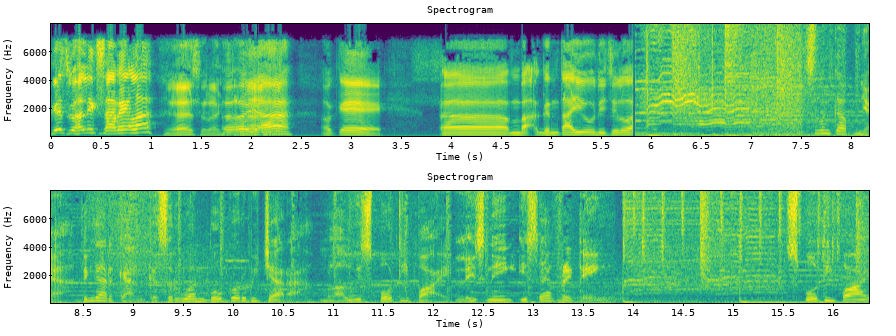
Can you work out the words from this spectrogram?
Guys balik sare lah. Ya, serang Oh ya, oke. Eh, Mbak Gentayu di Ciluan. Selengkapnya, dengarkan keseruan Bogor Bicara melalui Spotify. Listening is everything. Spotify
